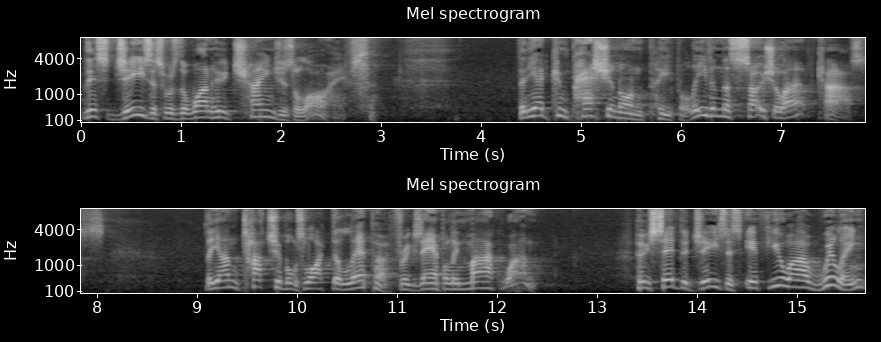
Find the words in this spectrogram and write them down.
this Jesus was the one who changes lives. That he had compassion on people, even the social outcasts, the untouchables like the leper, for example, in Mark 1 who said to Jesus, If you are willing,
